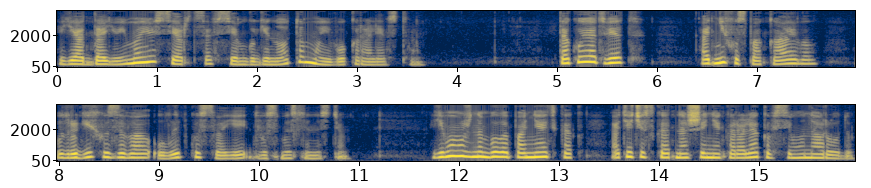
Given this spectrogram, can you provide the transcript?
я отдаю и мое сердце всем гугенотам моего королевства». Такой ответ одних успокаивал, у других вызывал улыбку своей двусмысленностью. Ему можно было понять как отеческое отношение короля ко всему народу,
